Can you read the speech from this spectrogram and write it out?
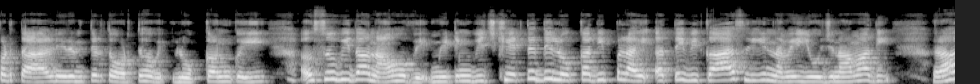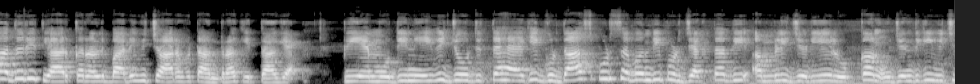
ਪੜਤਾਲ ਨਿਰੰਤਰ ਤੌਰ ਤੇ ਹੋਵੇ, ਲੋਕਾਂ ਨੂੰ ਕੋਈ ਅਸੁਵਿਧਾ ਨਾ ਹੋਵੇ ਮੀਟਿੰਗ ਵਿੱਚ ਖੇਤਰ ਦੇ ਲੋਕਾਂ ਦੀ ਭਲਾਈ ਅਤੇ ਵਿਕਾਸ ਲਈ ਨਵੇਂ ਯੋਜਨਾਵਾਂ ਦੀ ਰਾਹਦਰੀ ਤਿਆਰ ਕਰਨ ਬਾਰੇ ਵਿਚਾਰ ਵਟਾਂਦਰਾ ਕੀਤਾ ਗਿਆ। ਪੀਐਮ ਮੋਦੀ ਨੇ ਇਹ ਵੀ ਜ਼ੋਰ ਦਿੱਤਾ ਹੈ ਕਿ ਗੁਰਦਾਸਪੁਰ ਸੰਬੰਧੀ ਪ੍ਰੋਜੈਕਟਾਂ ਦੀ ਅਮਲੀ ਜਰੀਏ ਲੋਕਾਂ ਨੂੰ ਜ਼ਿੰਦਗੀ ਵਿੱਚ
